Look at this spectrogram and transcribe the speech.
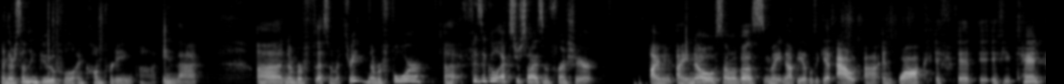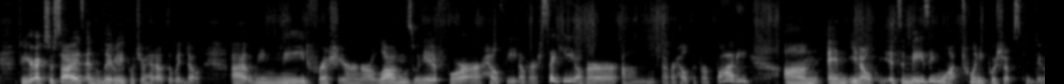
and there's something beautiful and comforting uh, in that. Uh, number that's number three. Number four, uh, physical exercise and fresh air. I mean, I know some of us might not be able to get out uh, and walk. If it, if you can't do your exercise and literally put your head out the window, uh, we need fresh air in our lungs. We need it for our healthy of our psyche, of our um, of our health of our body. Um, and you know, it's amazing what 20 push-ups can do,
